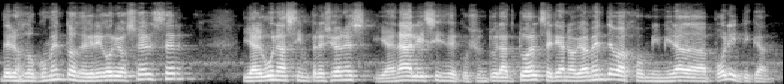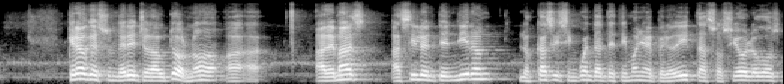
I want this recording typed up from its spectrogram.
de los documentos de Gregorio Seltzer y algunas impresiones y análisis de coyuntura actual serían obviamente bajo mi mirada política. Creo que es un derecho de autor, ¿no? Además, así lo entendieron los casi 50 testimonios de periodistas, sociólogos,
